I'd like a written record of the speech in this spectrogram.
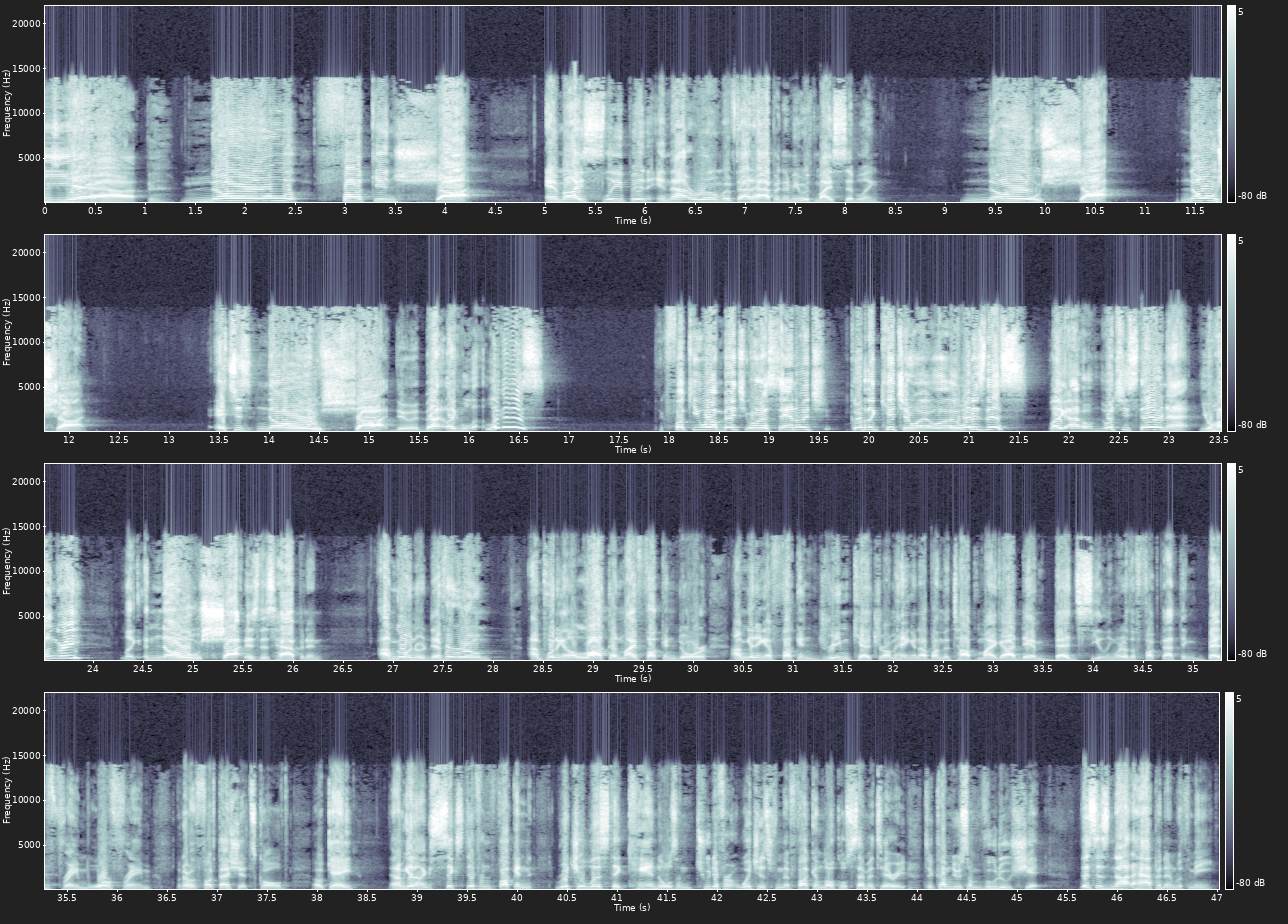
Yeah. No fucking shot. Am I sleeping in that room if that happened to me with my sibling? No shot. No shot. It's just no shot, dude. That like look at this. Like fuck you up, bitch. You want a sandwich? Go to the kitchen. what, what is this? Like what's she staring at? You hungry? Like no shot is this happening. I'm going to a different room. I'm putting a lock on my fucking door. I'm getting a fucking dream catcher I'm hanging up on the top of my goddamn bed ceiling, whatever the fuck that thing, bed frame, war frame, whatever the fuck that shit's called. Okay? And I'm getting like six different fucking ritualistic candles and two different witches from the fucking local cemetery to come do some voodoo shit. This is not happening with me.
